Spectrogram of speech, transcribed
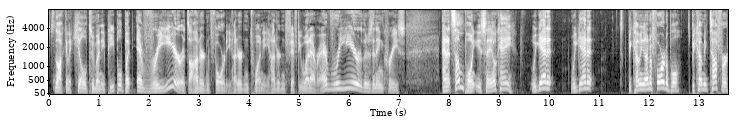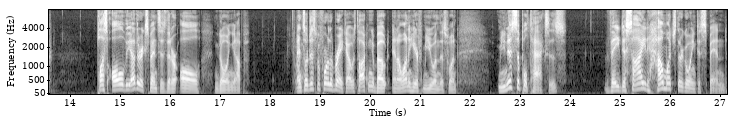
it's not going to kill too many people, but every year it's 140, 120, 150, whatever. Every year there's an increase. And at some point you say, okay, we get it. We get it. It's becoming unaffordable. It's becoming tougher. Plus all the other expenses that are all going up. And so just before the break, I was talking about, and I want to hear from you on this one municipal taxes they decide how much they're going to spend,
